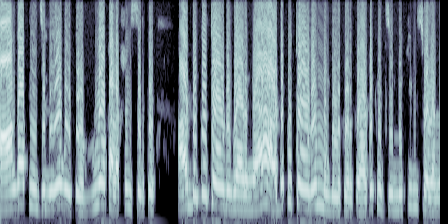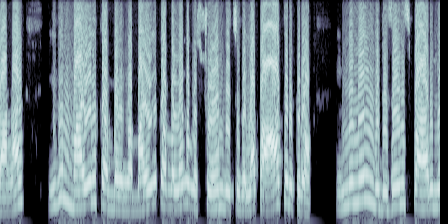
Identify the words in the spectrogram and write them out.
மாங்காய் பிஞ்சிலேயே உங்களுக்கு எவ்வளவு கலெக்ஷன்ஸ் இருக்கு. அடுக்கு தோடு பாருங்க. அடுக்கு தோடும் உங்களுக்கு இருக்கு. அடுக்கு ஜிமிக்கின்னு சொல்லலாங்க. இது மயில் கம்பலுங்க. மயில் கம்பல்ல நம்ம ஸ்டோன் வச்சதெல்லாம் பார்த்துருக்குறோம். இன்னுமே இந்த டிசைன்ஸ் பாருங்க.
